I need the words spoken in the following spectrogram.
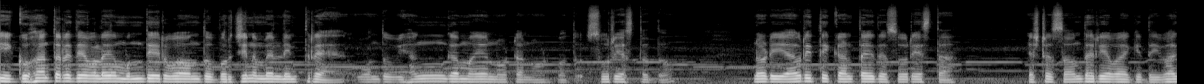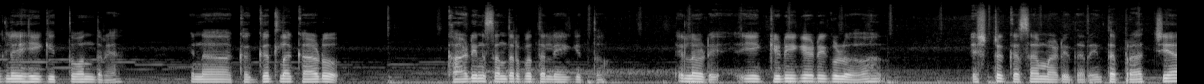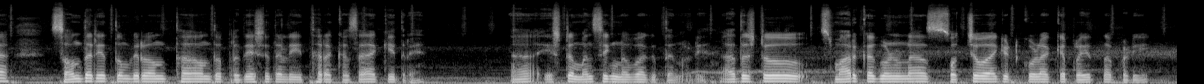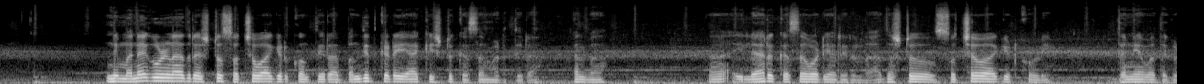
ಈ ಗುಹಾಂತರ ದೇವಾಲಯ ಮುಂದೆ ಇರುವ ಒಂದು ಬುರ್ಜಿನ ಮೇಲೆ ನಿಂತರೆ ಒಂದು ವಿಹಂಗಮಯ ನೋಟ ನೋಡ್ಬೋದು, ಸೂರ್ಯಾಸ್ತದ್ದು. ನೋಡಿ, ಯಾವ ರೀತಿ ಕಾಣ್ತಾ ಇದೆ ಸೂರ್ಯಾಸ್ತ? ಎಷ್ಟು ಸೌಂದರ್ಯವಾಗಿದೆ. ಇವಾಗಲೇ ಹೀಗಿತ್ತು ಅಂದರೆ ಇನ್ನು ಕಗ್ಗತ್ಲ ಕಾಡು, ಕಾಡಿನ ಸಂದರ್ಭದಲ್ಲಿ ಹೀಗಿತ್ತು. ಇಲ್ಲ ನೋಡಿ, ಈ ಕಿಡಿಗೇಡಿಗಳು ಎಷ್ಟು ಕಸ ಮಾಡಿದ್ದಾರೆ. ಇಂಥ ಪ್ರಾಚ್ಯ ಸೌಂದರ್ಯ ತುಂಬಿರುವಂಥ ಒಂದು ಪ್ರದೇಶದಲ್ಲಿ ಈ ಥರ ಕಸ ಹಾಕಿದರೆ ಎಷ್ಟು ಮನಸ್ಸಿಗೆ ನೋವಾಗುತ್ತೆ ನೋಡಿ. ಆದಷ್ಟು ಸ್ಮಾರಕಗಳನ್ನ ಸ್ವಚ್ಛವಾಗಿ ಇಟ್ಕೊಳ್ಳೋಕ್ಕೆ ಪ್ರಯತ್ನ ಪಡಿ. ನಿಮ್ಮ ಮನೆಗಳನ್ನಾದ್ರೂ ಎಷ್ಟು ಸ್ವಚ್ಛವಾಗಿ ಇಟ್ಕೊತೀರಾ ಬಂದಿದ್ದ ಕಡೆ ಯಾಕೆ ಇಷ್ಟು ಕಸ ಮಾಡ್ತೀರಾ? ಅಲ್ವಾ? ಇಲ್ಲಿ ಯಾರು ಕಸ ಹೊಡೆಯೋರಿರಲ್ಲ. ಆದಷ್ಟು ಸ್ವಚ್ಛವಾಗಿ ಇಟ್ಕೊಳ್ಳಿ ಧನ್ಯವಾದಗಳು.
